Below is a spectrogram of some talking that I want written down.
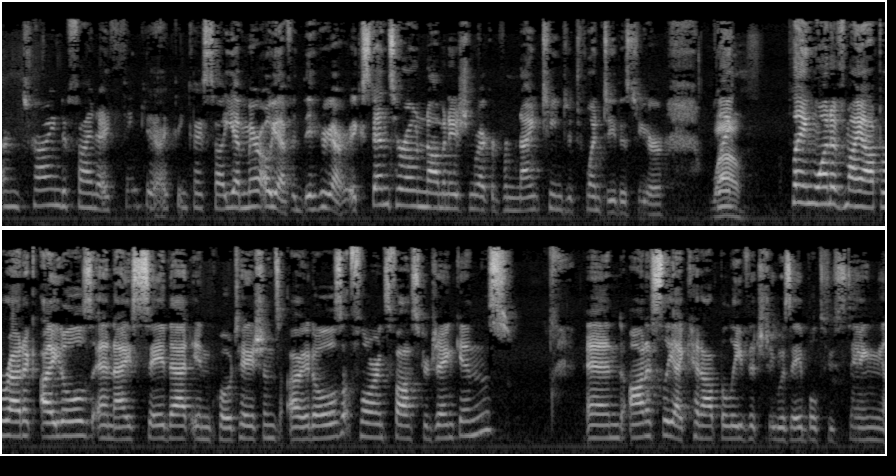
I'm trying to find. I think. I think I saw. Yeah, Meryl. Oh, yeah. Here we are. Extends her own nomination record from 19 to 20 this year. Wow. Playing, playing one of my operatic idols, and I say that in quotations, idols, Florence Foster Jenkins. And honestly, I cannot believe that she was able to sing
